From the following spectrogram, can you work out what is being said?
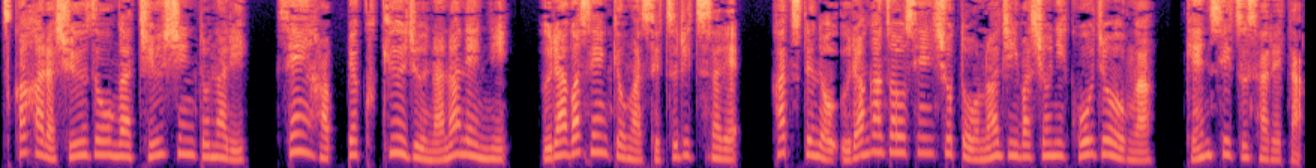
塚原修造が中心となり、1897年に浦賀選挙が設立され、かつての浦賀造船所と同じ場所に工場が建設された。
